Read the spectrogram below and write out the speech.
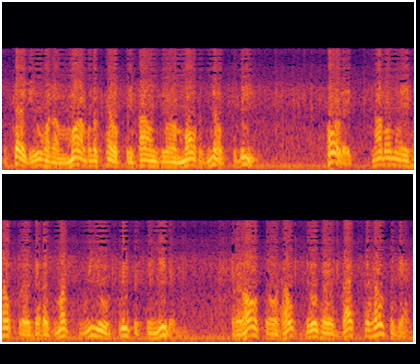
to tell you what a marvelous help we found your malted milk to be. Horlicks not only helped her get as much real sleep as she needed, but it also helped build her back to health again.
